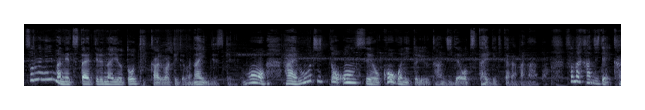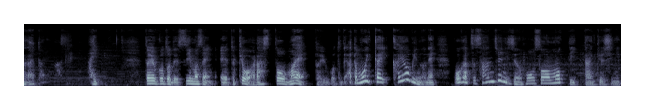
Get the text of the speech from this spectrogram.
そんなに今ね、伝えてる内容と大きく変わるわけではないんですけれども、はい、文字と音声を交互にという感じでお伝えできたらばなと。そんな感じで考えております。はい。ということですいません。えっ、ー、と、今日はラスト前ということで、あともう一回火曜日のね、5月30日の放送をもって一旦休止に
